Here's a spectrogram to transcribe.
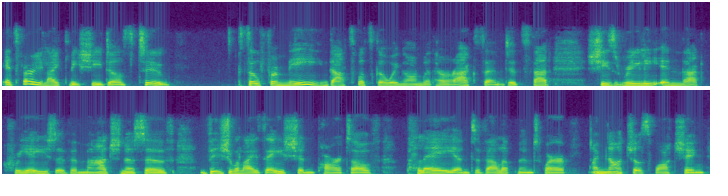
it's very likely she does too. So for me, that's what's going on with her accent. It's that she's really in that creative, imaginative visualization part of play and development where I'm not just watching,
